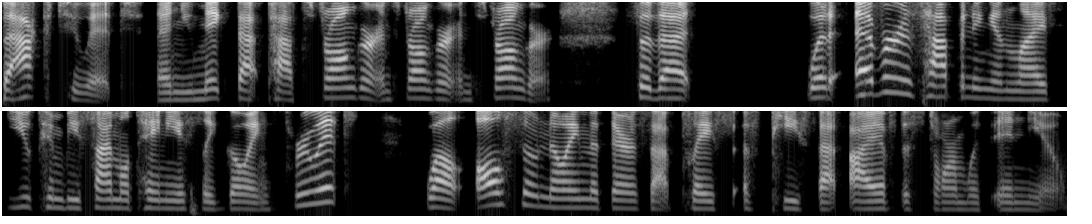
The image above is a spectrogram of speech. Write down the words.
back to it and you make that path stronger and stronger and stronger so that whatever is happening in life you can be simultaneously going through it while also knowing that there's that place of peace that eye of the storm within you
